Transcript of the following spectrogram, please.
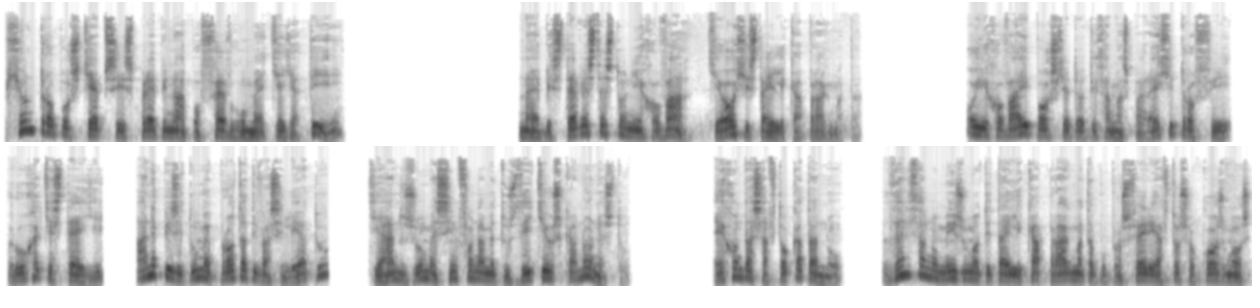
Ποιον τρόπο σκέψης πρέπει να αποφεύγουμε και γιατί; Να εμπιστεύεστε στον Ιεχωβά και όχι στα υλικά πράγματα. Ο Ιεχωβά υπόσχεται ότι θα μας παρέχει τροφή, ρούχα και στέγη αν επιζητούμε πρώτα τη βασιλεία του και αν ζούμε σύμφωνα με τους δίκαιους κανόνες του. Έχοντας αυτό κατά νου, δεν θα νομίζουμε ότι τα υλικά πράγματα που προσφέρει αυτός ο κόσμος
